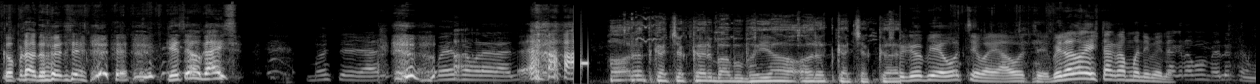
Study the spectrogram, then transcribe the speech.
કપડાં ધોવે છે કે છે ગાઈસ મસ્ત છે યાર બહેર મળે औरत का चक्कर बाबू भैया औरत का चक्कर વિડીયો બી એવો જ છે ભાઈ આવો જ છે બેલા ઇન્સ્ટાગ્રામમાં નહીં મેલે ઇન્સ્ટાગ્રામમાં મેલું છે હું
